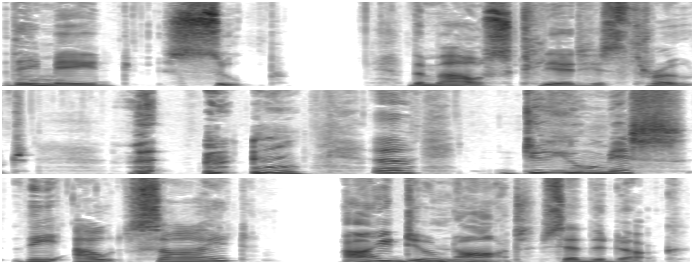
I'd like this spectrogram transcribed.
they made soup. The mouse cleared his throat. uh, do you miss the outside? I do not, said the duck.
